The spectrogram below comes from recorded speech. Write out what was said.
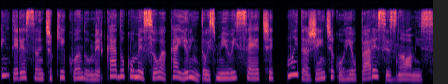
Interessante que quando o mercado começou a cair em 2007, muita gente correu para esses nomes.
